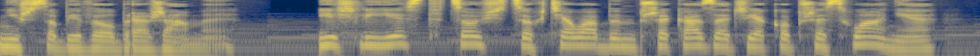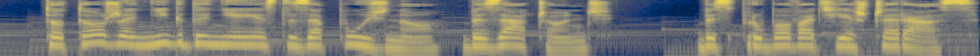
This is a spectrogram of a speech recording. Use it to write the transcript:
niż sobie wyobrażamy. Jeśli jest coś, co chciałabym przekazać jako przesłanie, to to, że nigdy nie jest za późno, by zacząć, by spróbować jeszcze raz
